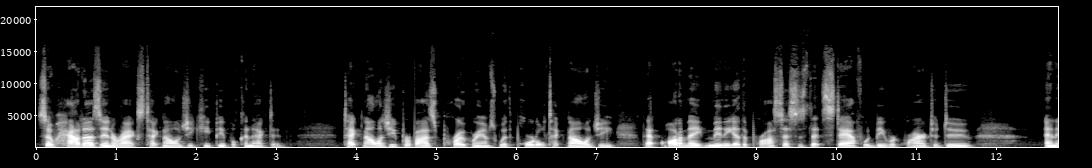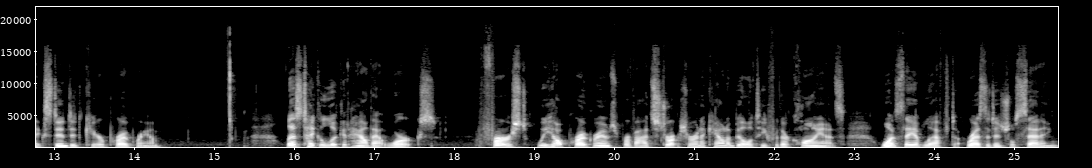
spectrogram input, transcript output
So, how does Interact's technology keep people connected? Technology provides programs with portal technology that automate many of the processes that staff would be required to do an extended care program. Let's take a look at how that works. First, we help programs provide structure and accountability for their clients once they have left a residential setting.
